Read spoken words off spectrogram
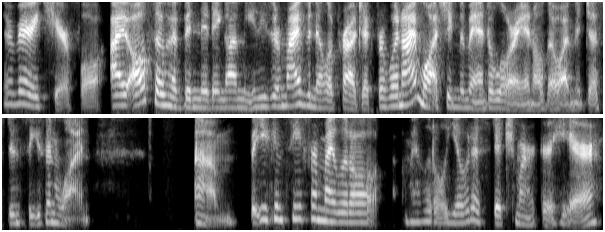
They're very cheerful. I also have been knitting on these. These are my vanilla project for when I'm watching The Mandalorian, although I'm just in season one. Um, but you can see from my little my little Yoda stitch marker here.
